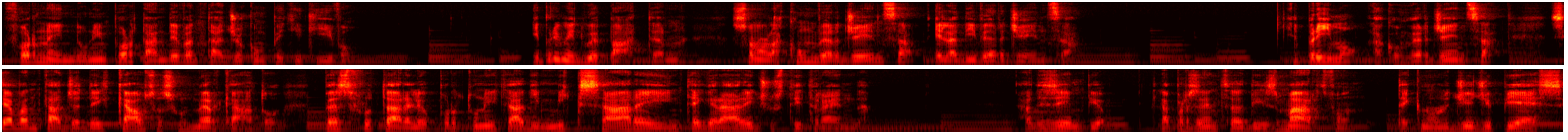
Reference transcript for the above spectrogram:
fornendo un importante vantaggio competitivo. I primi due pattern sono la convergenza e la divergenza. Il primo, la convergenza, si avvantaggia del caos sul mercato per sfruttare le opportunità di mixare e integrare i giusti trend. Ad esempio, la presenza di smartphone, tecnologie GPS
